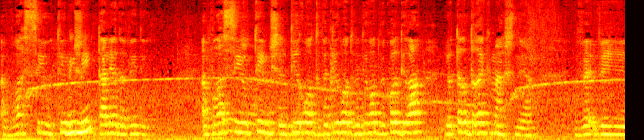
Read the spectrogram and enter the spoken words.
עברה סיוטים. מי? טליה דוידי. עברה סיוטים של דירות ודירות ודירות, וכל דירה יותר דרק מהשנייה. והיא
